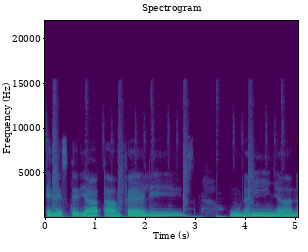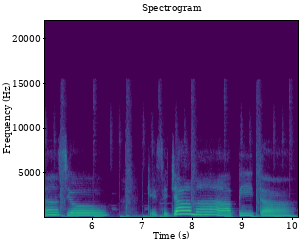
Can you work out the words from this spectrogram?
En este día tan feliz, una niña nació que se llama Pita.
